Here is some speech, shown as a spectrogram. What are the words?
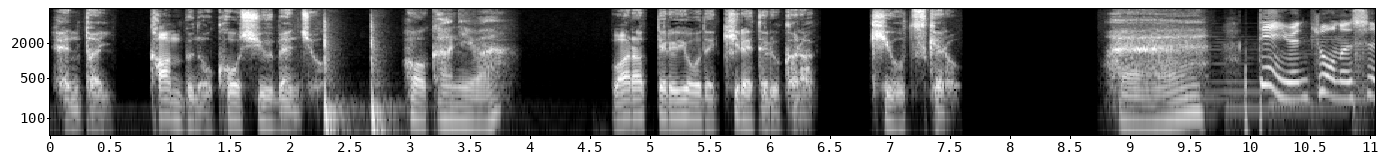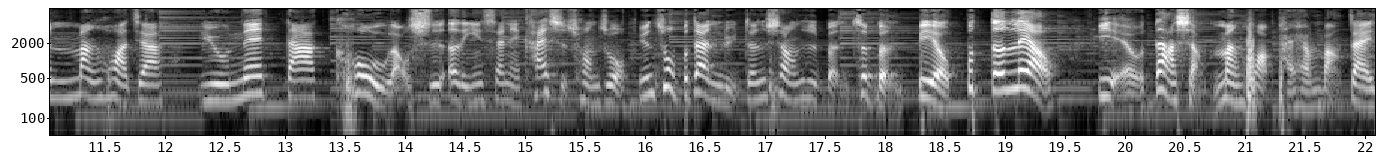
変态干部の公众便所。他には？ 笑ってるようでキレてるから。気をつけろ。嘿，电影原作呢是漫画家 Yuneta Kou 老师，二零一三年开始创作。原作不但屡登上日本这本 BL 不得了。BL 大赏漫画排行榜在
